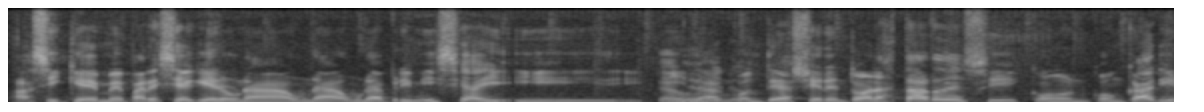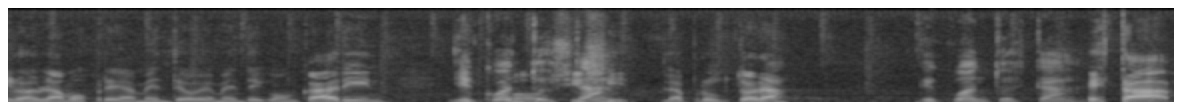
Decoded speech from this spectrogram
así que me parecía que era una, una- una primicia y, y- y la conté ayer en todas las tardes, sí, con, con Karin, lo hablamos previamente obviamente con Karin. y ¿De cuánto con está? Gigi, la productora. ¿De cuánto está? Está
